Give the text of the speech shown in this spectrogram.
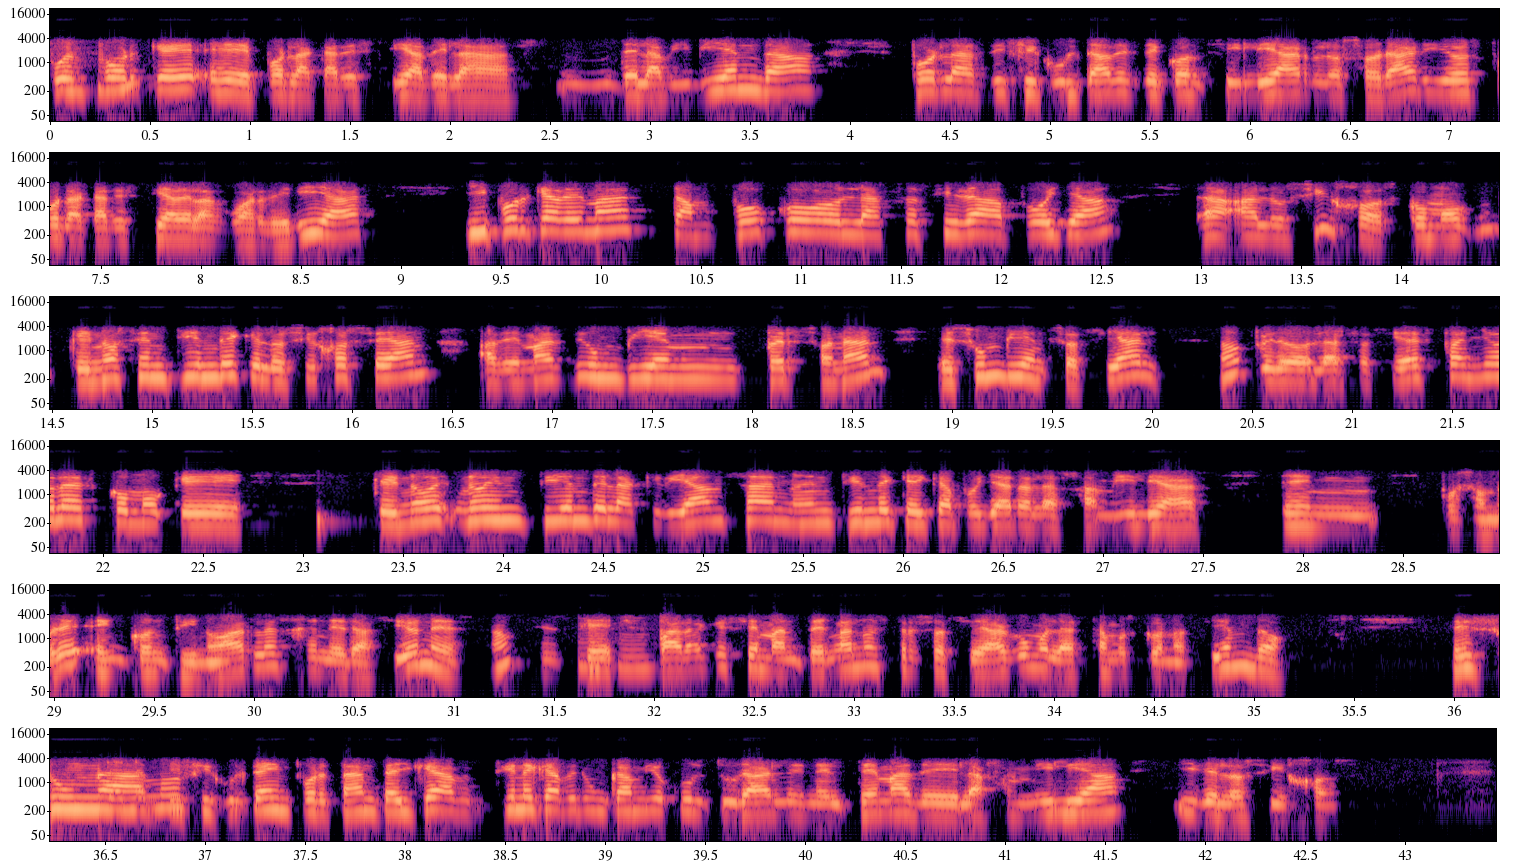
pues porque eh, por la carestía de, las, de la vivienda, por las dificultades de conciliar los horarios, por la carestía de las guarderías y porque además tampoco la sociedad apoya a, a, los hijos, como que no se entiende que los hijos sean, además de un bien personal, es un bien social. ¿No? Pero la sociedad española es como que, que no, no entiende la crianza, no entiende que hay que apoyar a las familias en, pues hombre, en continuar las generaciones, ¿no? Es que para que se mantenga nuestra sociedad como la estamos conociendo. Es una dificultad importante, hay que tiene que haber un cambio cultural en el tema de la familia y de los hijos.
